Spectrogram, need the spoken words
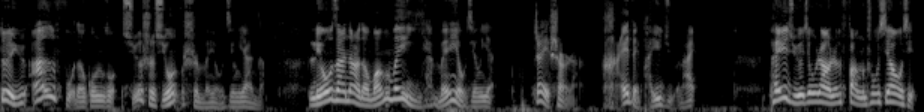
对于安抚的工作，薛世雄是没有经验的，留在那儿的王威也没有经验，这事儿啊还得裴举来。裴举就让人放出消息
